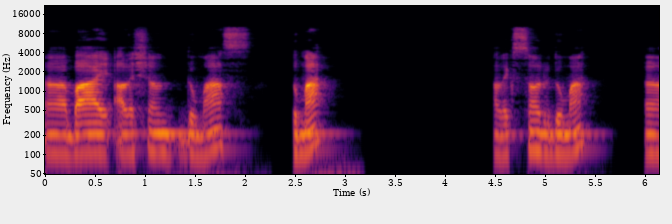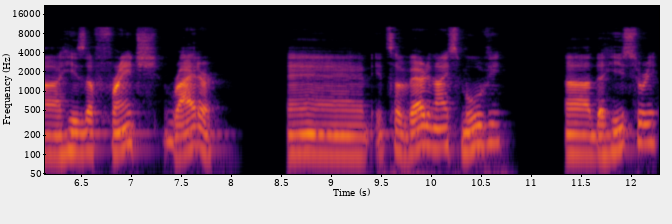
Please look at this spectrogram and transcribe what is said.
uh, by Alexandre Dumas. Dumas Alexandre Dumas. Uh, he's a French writer, and it's a very nice movie. Uh, the history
